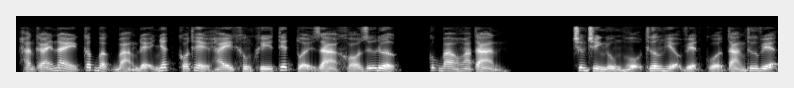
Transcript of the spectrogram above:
hắn cái này cấp bậc bảng đệ nhất có thể hay không khí tiết tuổi già khó giữ được, cúc bao hoa tàn. Chương trình ủng hộ thương hiệu Việt của Tàng Thư Viện.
